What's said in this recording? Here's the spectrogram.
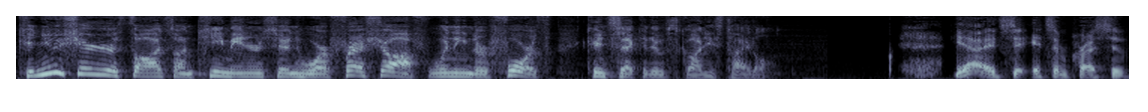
Can you share your thoughts on Team Einarson, who are fresh off winning their fourth consecutive Scotties title? Yeah, it's it's impressive.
